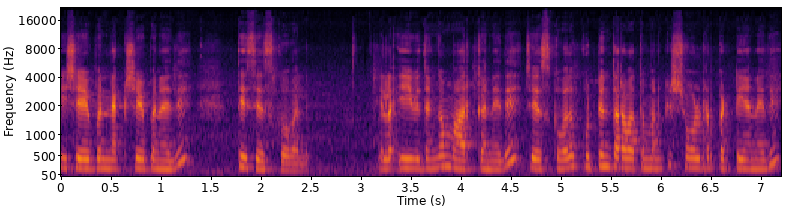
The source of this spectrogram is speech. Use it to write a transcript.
ఈ షేప్ నెక్ షేప్ అనేది తీసేసుకోవాలి. ఇలా ఈ విధంగా మార్క్ అనేది చేసుకోవాలి. కుట్టిన తర్వాత మనకి షోల్డర్ పట్టీ అనేది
